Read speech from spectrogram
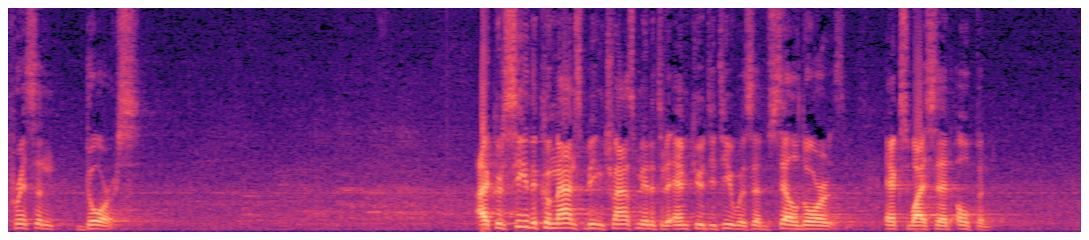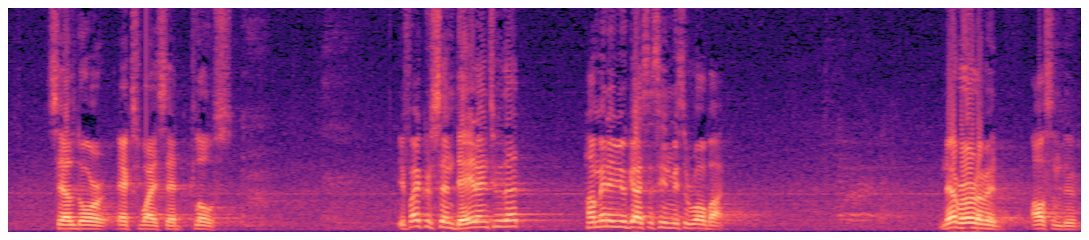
prison doors. I could see the commands being transmitted to the MQTT with said cell door XYZ open cell door XYZ close. If I could send data into that, how many of you guys have seen Mr. Robot? Never heard of it. Awesome, dude.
